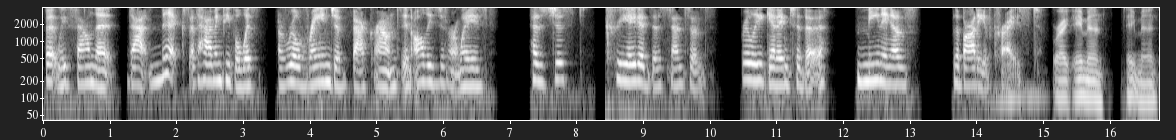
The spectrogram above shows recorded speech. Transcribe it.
But we've found that that mix of having people with a real range of backgrounds in all these different ways has just created this sense of really getting to the meaning of the body of Christ. Right. Amen. Amen.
